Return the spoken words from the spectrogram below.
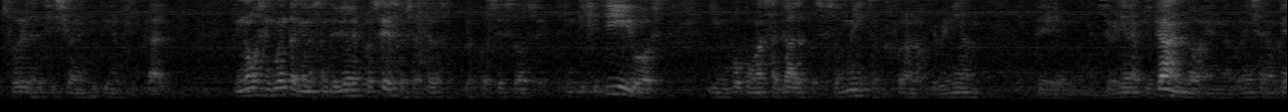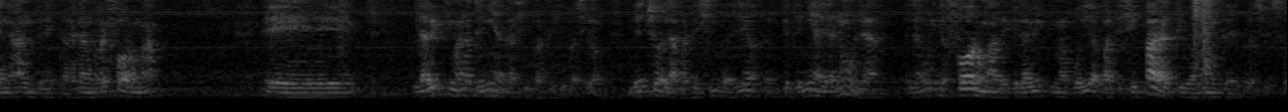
sobre las decisiones que tiene el fiscal. Tengamos en cuenta que en los anteriores procesos, ya sea los, procesos este, inquisitivos y un poco más acá los procesos mixtos, que fueron los que este, se venían aplicando en la provincia de Neuquén antes de esta gran reforma, eh, la víctima no tenía casi participación. De hecho, la participación que tenía era nula. La única forma de que la víctima podía participar activamente del proceso,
